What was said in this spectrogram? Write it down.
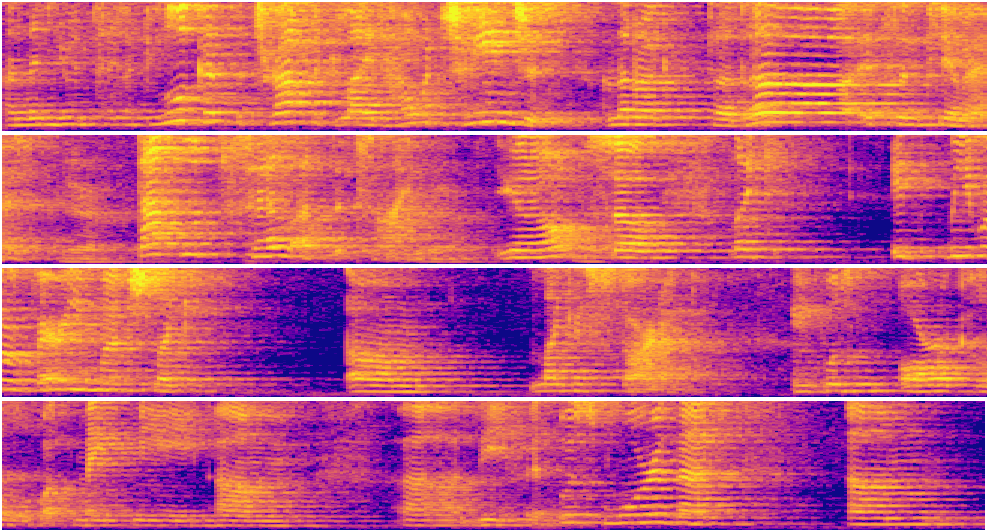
and then you'd say like, look at the traffic light, how it changes, and then like, ta-da, it's in PMS. Yeah. That would sell at the time, yeah. you know. Yeah. So like, it we were very much like, um, like a startup. It wasn't Oracle what made me um, uh, leave. It was more that. Um,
